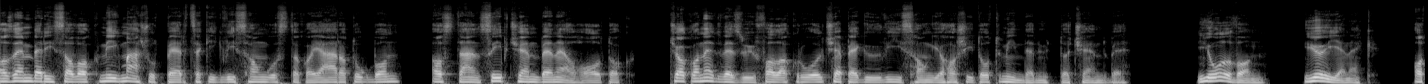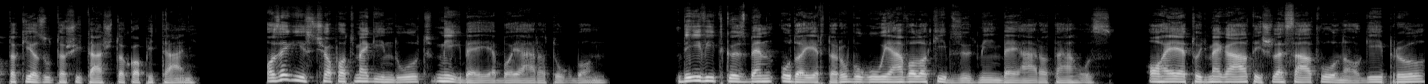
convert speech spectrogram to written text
Az emberi szavak még másodpercekig visszhangoztak a járatokban, aztán szép csendben elhaltak. Csak a nedvező falakról csepegő vízhangja hasított mindenütt a csendbe. Jól van, jöjjenek, adta ki az utasítást a kapitány. Az egész csapat megindult még beljebb a járatokban. David közben odaért a robogójával a képződmény bejáratához. Ahelyett, hogy megállt és leszállt volna a gépről,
